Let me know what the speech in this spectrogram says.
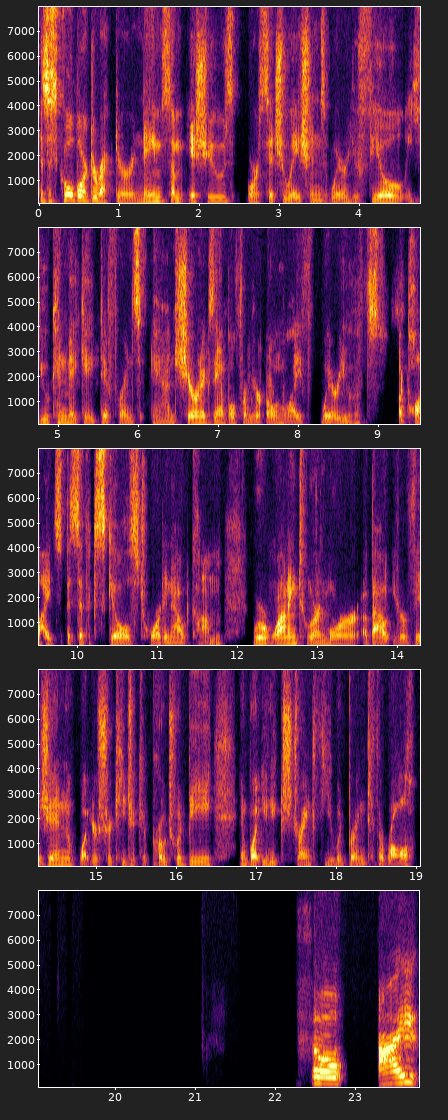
As a school board director, name some issues or situations where you feel you can make a difference and share an example from your own life where you have applied specific skills toward an outcome. We're wanting to learn more about your vision, what your strategic approach would be, and what unique strength you would bring to the role. So I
